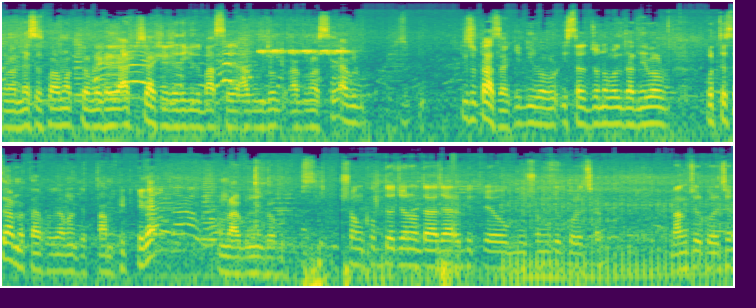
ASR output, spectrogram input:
আমরা মেসেজ পাওয়া মাত্র আমরা এখানে আসছি আসে সেদিকে কিন্তু বাসে আগুন জ্বল আগুন আসছে। আগুন কিছুটা আছে আর কি নির্ভর ইচ্ছার জন্য বলে তার নির্ভর করতেছে। আমরা তারপরে আমাদের পাম্প ফিট করে আমরা আগুন নির্ভর করতেছি। সংক্ষুব্ধ জনতা যার ভিতরে অগ্নিসংযোগ করেছেন ভাঙচুর করেছেন।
